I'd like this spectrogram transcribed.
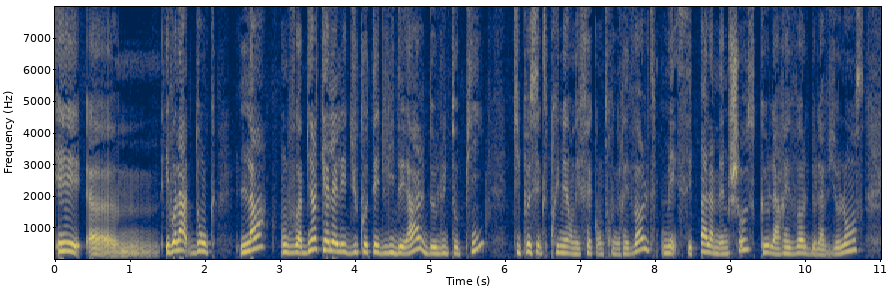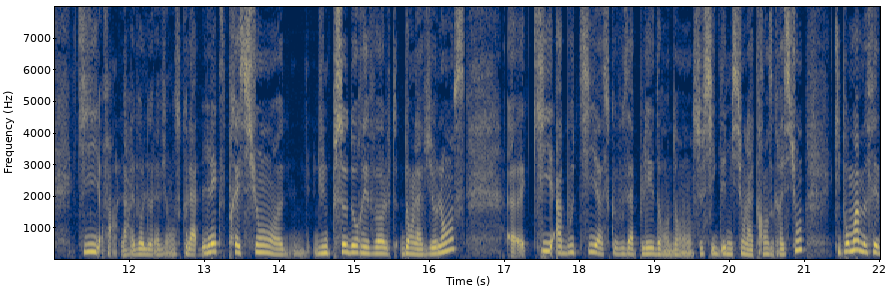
Et, euh, et voilà. Donc là, on voit bien qu'elle, elle est du côté de l'idéal, de l'utopie, qui peut s'exprimer en effet contre une révolte, mais c'est pas la même chose que la révolte de la violence, qui, enfin, la révolte de la violence, que l'expression euh, d'une pseudo-révolte dans la violence, euh, qui aboutit à ce que vous appelez dans, dans ce cycle d'émission la transgression, qui pour moi me fait,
